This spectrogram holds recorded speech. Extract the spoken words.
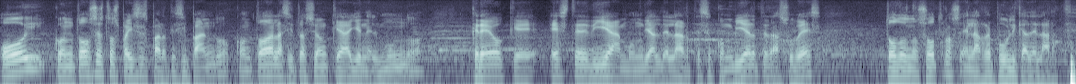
hoy con todos estos países participando, con toda la situación que hay en el mundo, creo que este Día Mundial del Arte se convierte a su vez, todos nosotros, en la República del Arte.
